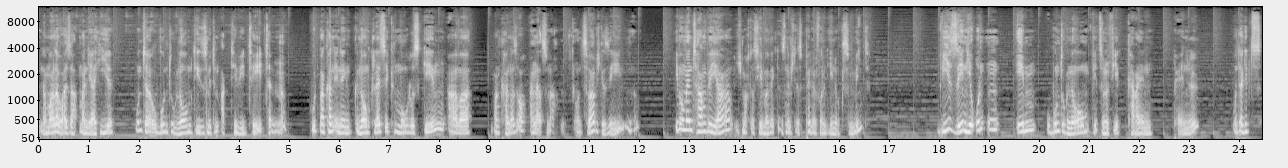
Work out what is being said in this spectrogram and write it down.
Normalerweise hat man ja hier unter Ubuntu GNOME dieses mit den Aktivitäten. Ne? Gut, man kann in den GNOME Classic Modus gehen, aber man kann das auch anders machen. Und zwar habe ich gesehen, ne? im Moment haben wir ja, ich mache das hier mal weg, das ist nämlich das Panel von Linux Mint. Wir sehen hier unten im Ubuntu GNOME 14.04 kein Panel. Und da gibt's,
